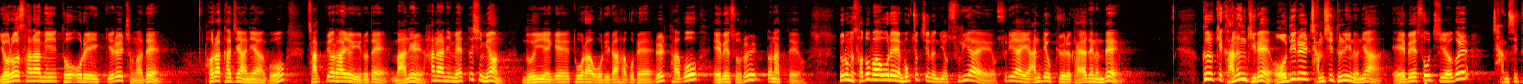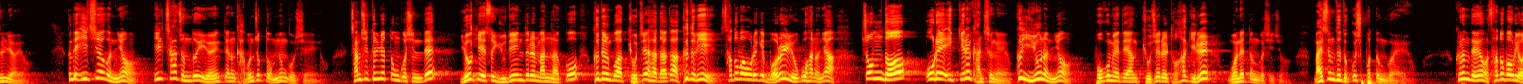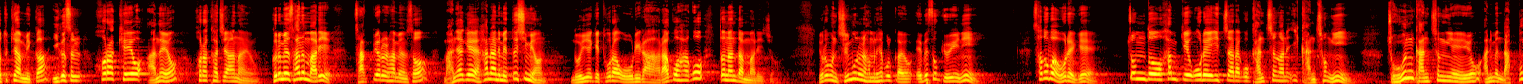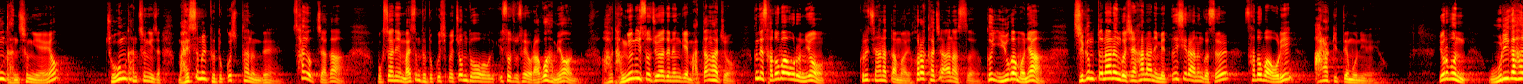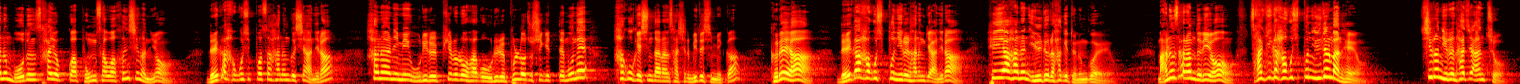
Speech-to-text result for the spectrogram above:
여러 사람이 더 오래 있기를 청하되 허락하지 아니하고 작별하여 이르되 만일 하나님의 뜻이면 너희에게 돌아오리라 하고 배를 타고 에베소를 떠났대요. 여러분 사도 바울의 목적지는요 수리아예요. 수리아의 안디옥 교회를 가야 되는데 그렇게 가는 길에 어디를 잠시 들리느냐 에베소 지역을 잠시 들려요. 근데 이 지역은요 1차 전도의 여행 때는 가본 적도 없는 곳이에요. 잠시 들렸던 곳인데 여기에서 유대인들을 만났고 그들과 교제하다가 그들이 사도 바울에게 뭐를 요구하느냐 좀 더 오래 있기를 간청해요. 그 이유는요 복음에 대한 교제를 더 하기를 원했던 것이죠. 말씀도 듣고 싶었던 거예요. 그런데요 사도 바울이 어떻게 합니까? 이것을 허락해요? 안 해요? 허락하지 않아요. 그러면서 하는 말이 작별을 하면서 만약에 하나님의 뜻이면 너희에게 돌아오리라 라고 하고 떠난단 말이죠. 여러분 질문을 한번 해볼까요? 에베소 교인이 사도 바울에게 좀 더 함께 오래 있자라고 간청하는 이 간청이 좋은 간청이에요? 아니면 나쁜 간청이에요? 좋은 간청이죠. 말씀을 더 듣고 싶다는데 사역자가 목사님 말씀 더 듣고 싶어요. 좀 더 있어 주세요라고 하면 아, 당연히 있어 줘야 되는 게 마땅하죠. 근데 사도 바울은요. 그렇지 않았단 말이에요. 허락하지 않았어요. 그 이유가 뭐냐? 지금 떠나는 것이 하나님의 뜻이라는 것을 사도 바울이 알았기 때문이에요. 여러분, 우리가 하는 모든 사역과 봉사와 헌신은요, 내가 하고 싶어서 하는 것이 아니라 하나님이 우리를 필요로 하고 우리를 불러주시기 때문에 하고 계신다는 사실을 믿으십니까? 그래야 내가 하고 싶은 일을 하는 게 아니라 해야 하는 일들을 하게 되는 거예요. 많은 사람들이요, 자기가 하고 싶은 일들만 해요. 싫은 일은 하지 않죠.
